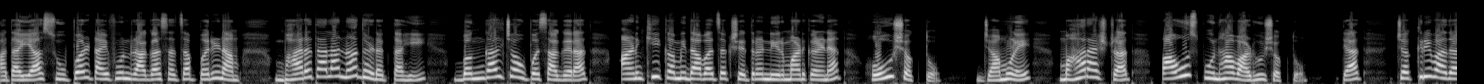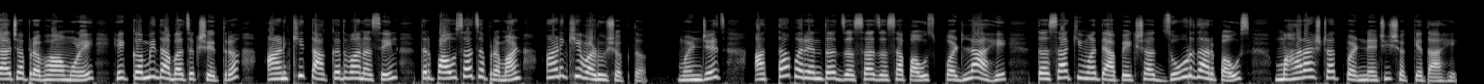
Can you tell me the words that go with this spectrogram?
आता या सुपर टायफून रागासाचा परिणाम भारताला न धडकताही बंगालच्या उपसागरात आणखी कमी दाबाचं क्षेत्र निर्माण करण्यात होऊ शकतो. ज्यामुळे महाराष्ट्रात पाऊस पुन्हा वाढू शकतो. त्यात चक्रीवादळाच्या प्रभावामुळे हे कमी दाबाचं क्षेत्र आणखी ताकदवान असेल तर पावसाचं प्रमाण आणखी वाढू शकतं. म्हणजेच आत्तापर्यंत जसा जसा पाऊस पडला आहे तसा किंवा त्यापेक्षा जोरदार पाऊस महाराष्ट्रात पडण्याची शक्यता आहे.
